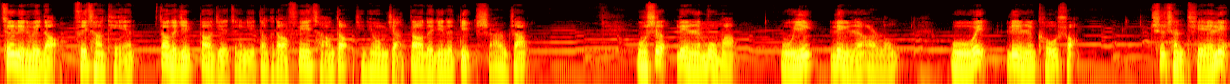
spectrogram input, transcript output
真理的味道非常甜。道德经，道解真理，道可道非常道。今天我们讲道德经的第十二章：五色令人目盲，五音令人耳聋，五味令人口爽，驰骋甜猎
